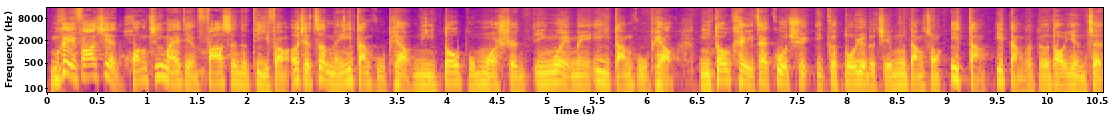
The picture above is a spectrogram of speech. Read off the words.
我们可以发现黄金买点发生的地方，而且这每一档股票你都不陌生，因为每一档股票你都可以在过去一个多月的节目当中一档一档的得到验证。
